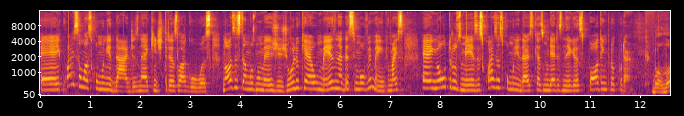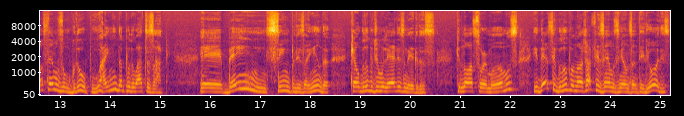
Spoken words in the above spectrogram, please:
É, e quais são as comunidades né, aqui de Três Lagoas? Nós estamos no mês de julho, que é o mês né, desse movimento, mas é, em outros meses, quais as comunidades que as mulheres negras podem procurar? Bom, nós temos um grupo ainda por WhatsApp, é bem simples ainda, que é um grupo de mulheres negras que nós formamos e desse grupo nós já fizemos em anos anteriores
